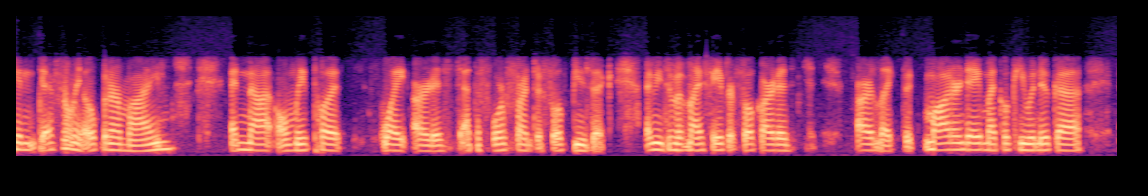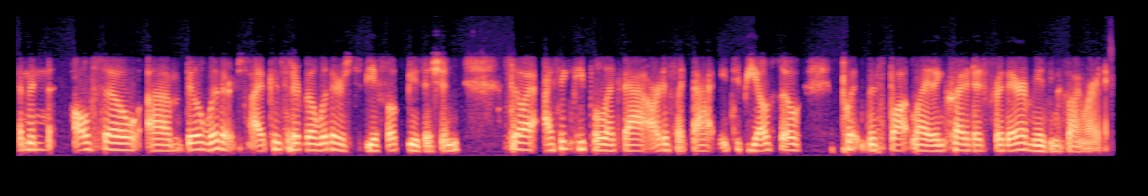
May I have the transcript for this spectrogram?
can definitely open our minds and not only put white artists at the forefront of folk music. I mean, some of my favorite folk artists are like the modern day Michael Kiwanuka, and then also um, Bill Withers. I consider Bill Withers to be a folk musician. So I, I think people like that, artists like that, need to be also put in the spotlight and credited for their amazing songwriting.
